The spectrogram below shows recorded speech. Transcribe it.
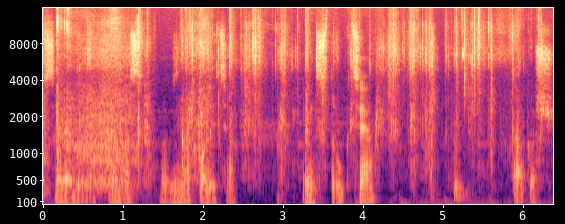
Всередині у нас знаходиться інструкція. Також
